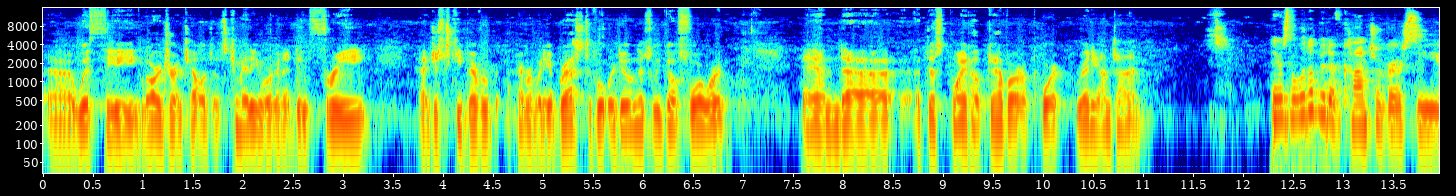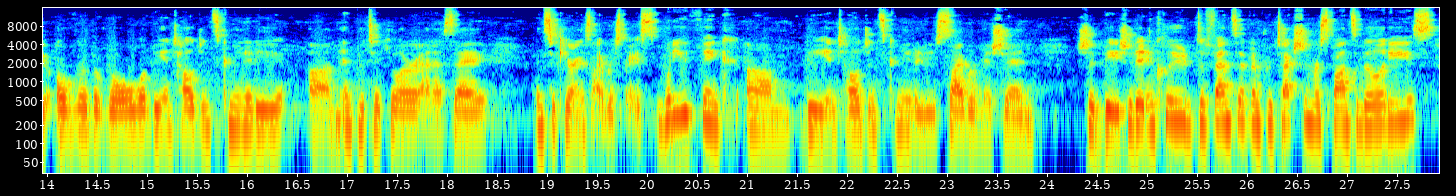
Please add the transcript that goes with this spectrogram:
uh, with the larger intelligence committee. We're going to do three uh, just to keep every, everybody abreast of what we're doing as we go forward. And uh, at this point, hope to have our report ready on time. There's a little bit of controversy over the role of the intelligence community, um, in particular NSA, in securing cyberspace. What do you think um, the intelligence community's cyber mission should be? Should it include defensive and protection responsibilities,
